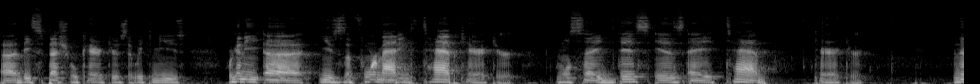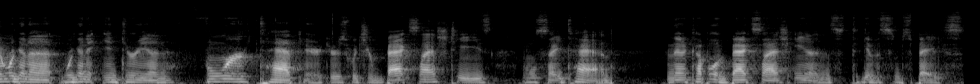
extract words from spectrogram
uh, these special characters that we can use. We're going to uh, use the formatting tab character. And we'll say this is a tab character. And then we're going to we're going to enter in four tab characters, which are backslash t's, and we'll say tab. And then a couple of backslash n's to give us some space.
